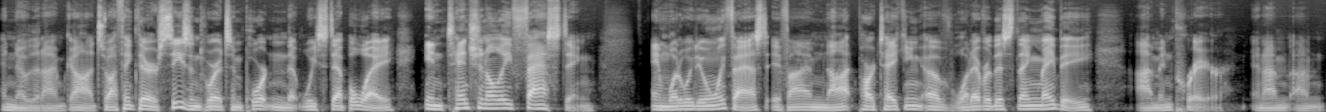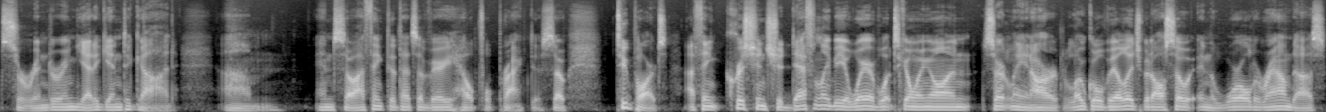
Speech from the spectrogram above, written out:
and know that I am God. So I think there are seasons where it's important that we step away, intentionally fasting. And what do we do when we fast? If I'm not partaking of whatever this thing may be, I'm in prayer and I'm, I'm surrendering yet again to God. Um, and so I think that that's a very helpful practice. So two parts. I think Christians should definitely be aware of what's going on, certainly in our local village, but also in the world around us.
